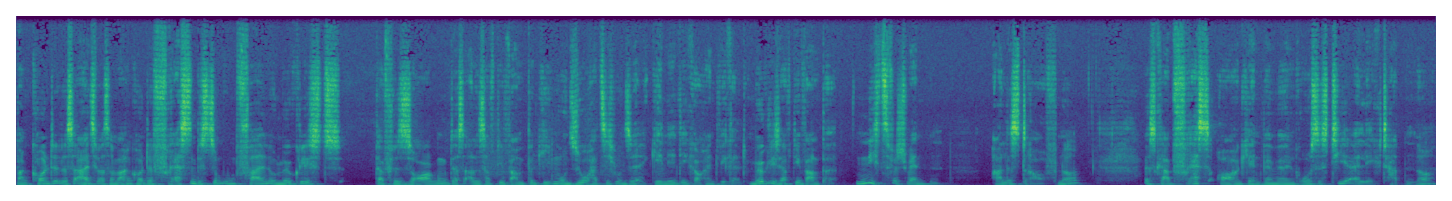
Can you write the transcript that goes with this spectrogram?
Man konnte das Einzige, was man machen konnte, fressen bis zum Umfallen und möglichst dafür sorgen, dass alles auf die Wampe ging. Und so hat sich unsere Genetik auch entwickelt. Möglichst auf die Wampe. Nichts verschwenden. Alles drauf. Ne? Es gab Fressorgien, wenn wir ein großes Tier erlegt hatten. Ne?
